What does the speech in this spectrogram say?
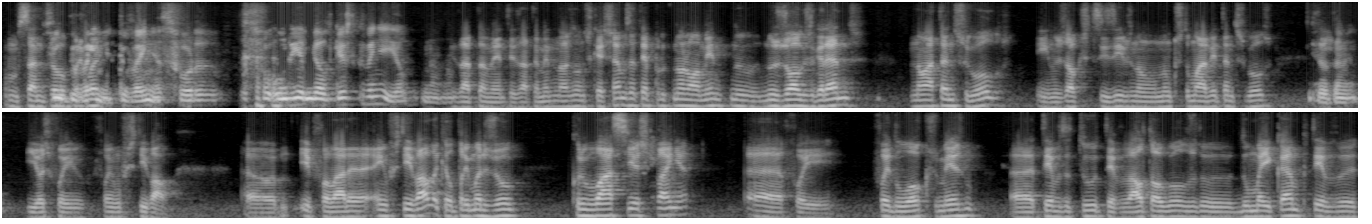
começando Sim, pelo que primeiro... venha, que venha, se for, se for um dia melhor do que este, que venha ele. Não, não. Exatamente, exatamente. Nós não nos queixamos, até porque normalmente no, nos jogos grandes não há tantos golos e nos jogos decisivos não, não costuma haver tantos golos. Exatamente. E, e hoje foi, foi um festival. Uh, e falar em festival, aquele primeiro jogo, Croácia-Espanha, uh, foi, foi de loucos mesmo. Uh, teve de tudo, teve autogolos do, do meio campo, teve,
